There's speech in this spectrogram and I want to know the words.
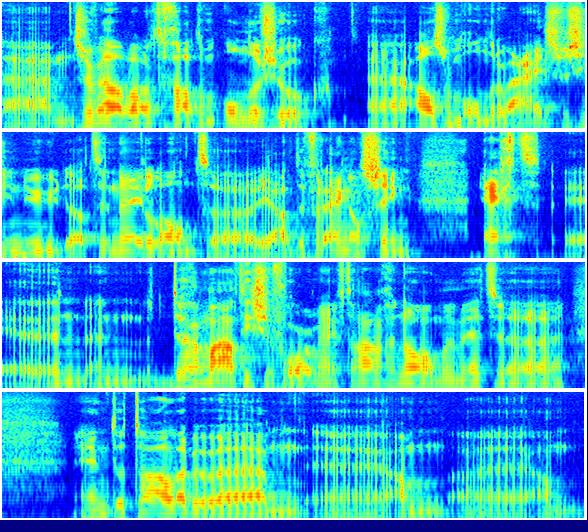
Um, zowel waar het gaat om onderzoek uh, als om onderwijs. We zien nu dat in Nederland ja, de verengelsing echt een, een, dramatische vorm heeft aangenomen. Met in totaal hebben we uh, aan, aan,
